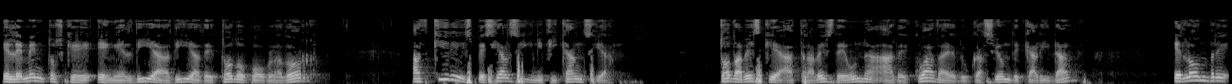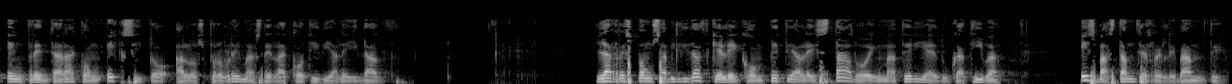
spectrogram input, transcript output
elementos que en el día a día de todo poblador adquiere especial significancia, toda vez que a través de una adecuada educación de calidad, el hombre enfrentará con éxito a los problemas de la cotidianeidad. La responsabilidad que le compete al Estado en materia educativa es bastante relevante,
